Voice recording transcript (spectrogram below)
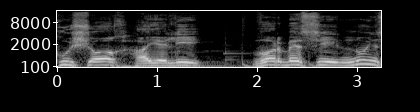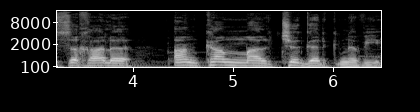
հուշող հայելի, որբեսի նույն սխալը անգամ մալ չգրկնվի։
